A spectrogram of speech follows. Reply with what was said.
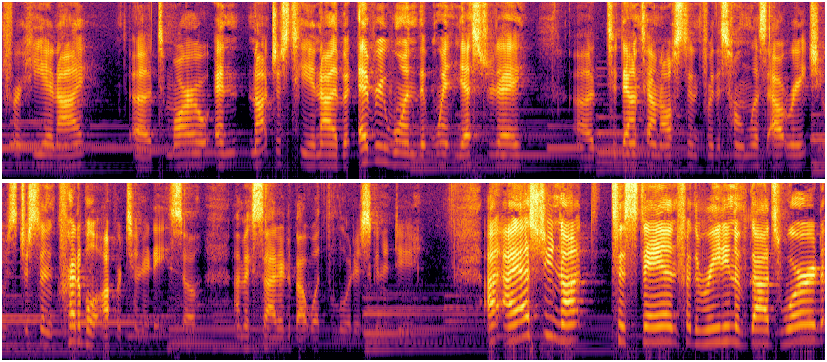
for he and I uh, tomorrow, and not just he and I, but everyone that went yesterday uh, to downtown Austin for this homeless outreach. It was just an incredible opportunity. So I'm excited about what the Lord is going to do. I, I asked you not to stand for the reading of God's word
